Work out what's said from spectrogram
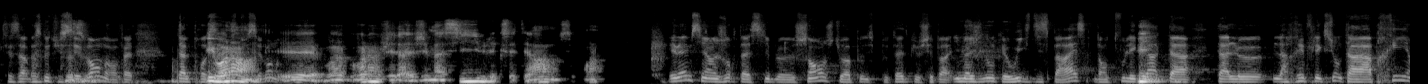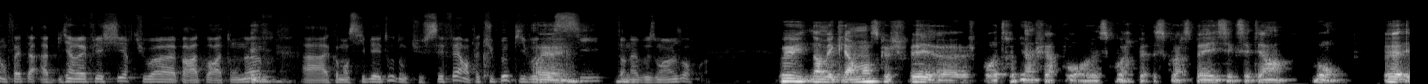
C'est ça, parce que tu Ça, sais vendre en fait. Tu as le Et process, voilà, tu sais vendre. et vo- voilà, j'ai la- j'ai ma cible, etc. Voilà. Et même si un jour ta cible change, tu vois, peut- peut-être que, je sais pas, imaginons que Wix disparaisse, dans tous les cas, tu as, la réflexion, tu as appris en fait à, à bien réfléchir, tu vois, par rapport à ton offre, à comment cibler et tout, donc tu sais faire. En fait, tu peux pivoter Ouais. si tu en as besoin un jour. quoi. Oui, oui, non, mais clairement, ce que je fais, euh, je pourrais très bien le faire pour euh, Square, Squarespace, etc. Bon, Euh,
